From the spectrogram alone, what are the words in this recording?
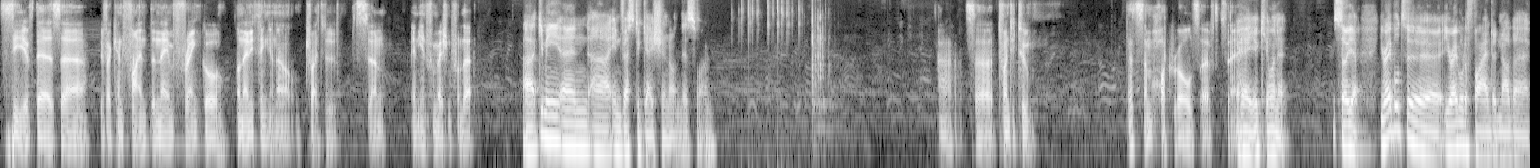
see if there's uh, if I can find the name Franco on anything, and I'll try to discern any information from that. Uh, give me an uh, investigation on this one. Uh, it's uh, 22. That's some hot rolls, I have to say. Hey, you're killing it. So yeah, you're able to you're able to find another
